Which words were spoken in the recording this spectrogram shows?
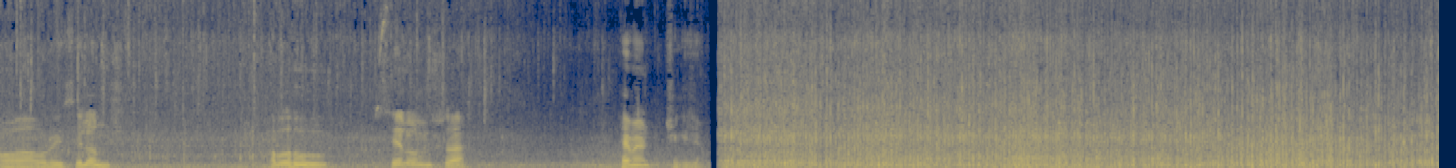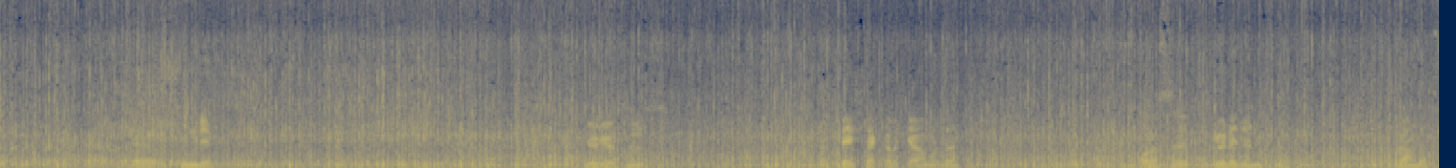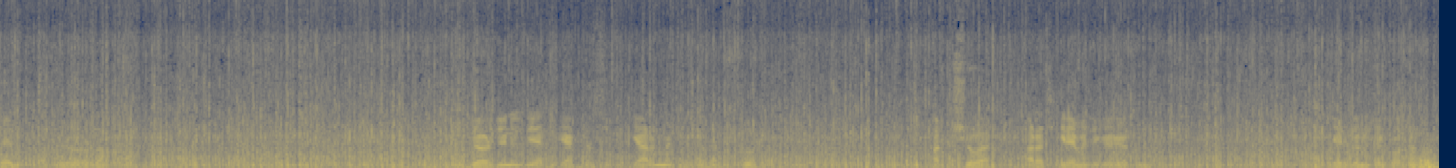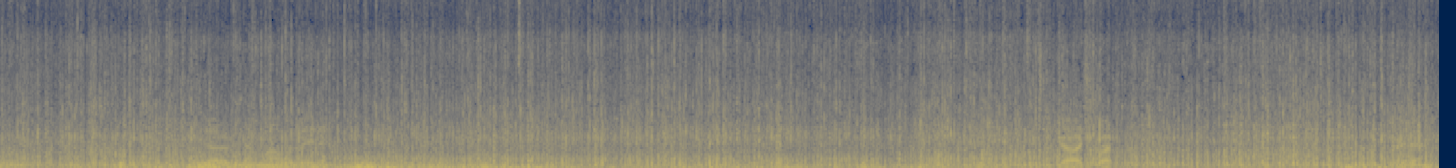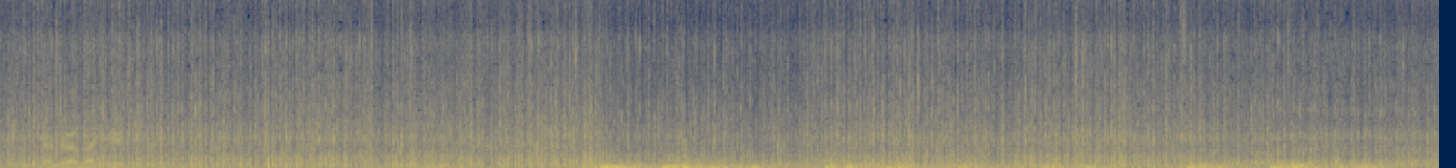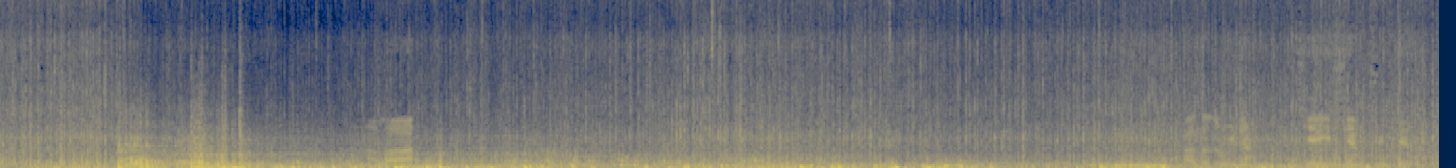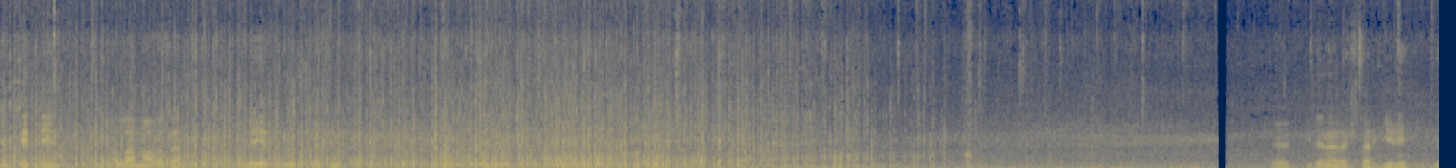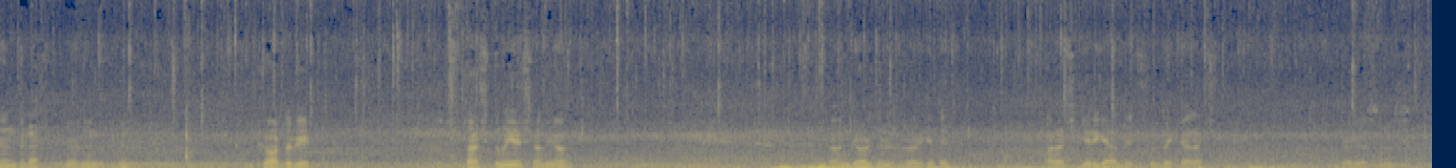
Aa orayı sel olmuş. Abo sel olmuşsa hemen çekeceğim. Evet şimdi görüyorsunuz 5 dakikalık yağmurda orası göle dönüştü. Şu anda sel akıyor oradan. Gördüğünüz yer yaklaşık yarım metre kadar su akışı var. Araç giremedi görüyorsunuz. Geri dönecek oradan. Yararken Mahmut Bey'le. Yağış var. biraz daha geriye çekeyim. fazla durmayacağım. İçeri gideceğim çünkü yüksekteyim. Allah muhafaza bize yıldırım düşmesin. Evet giden araçlar geri döndüler gördüğünüz gibi. Orada bir taşkını yaşanıyor. Şu an gördüğünüz bölgede. Araç geri geldi. Şuradaki araç. Görüyorsunuz.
